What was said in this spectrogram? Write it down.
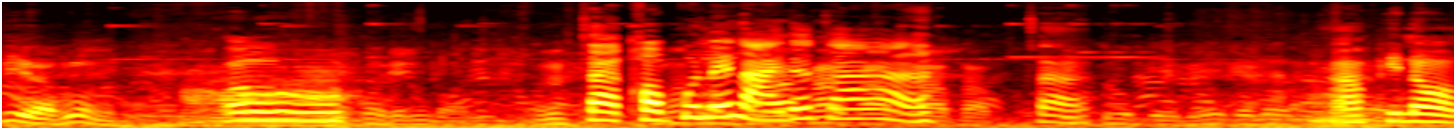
ที่เหรอพุ่งโอ้จ้าขอบคุณหลายๆเด้อจ้าครับครับจ้าอะพี่น้อง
